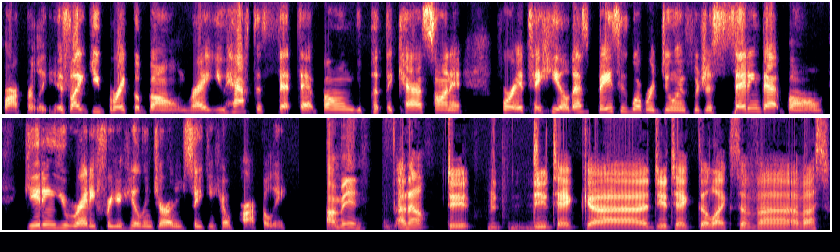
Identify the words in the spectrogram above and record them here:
properly. It's like you break a bone, right? You have to set that bone, you put the cast on it for it to heal. That's basically what we're doing. Is we're just setting that bone, getting you ready for your healing journey so you can heal properly. I'm in. I know. Do you, do you take uh, do you take the likes of uh, of us?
